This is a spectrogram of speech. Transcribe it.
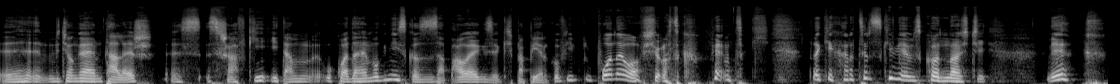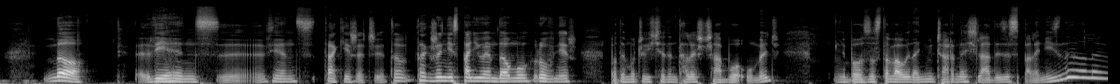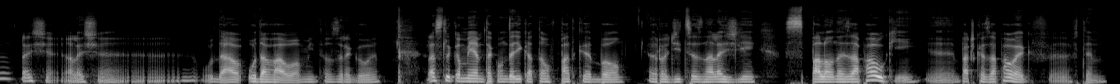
y, wyciągałem talerz z, z, szafki i tam układałem ognisko z zapałek, z jakichś papierków i płonęło w środku. Miałem taki, takie harcerskie miałem skłonności, nie? No, więc, więc takie rzeczy. To także nie spaliłem domu również. Potem oczywiście ten talerz trzeba było umyć bo zostawały na nim czarne ślady ze spalenizny, ale, ale się, ale się e, uda, udawało mi to z reguły. Raz tylko miałem taką delikatną wpadkę, bo rodzice znaleźli spalone zapałki, e, paczkę zapałek w, w tym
